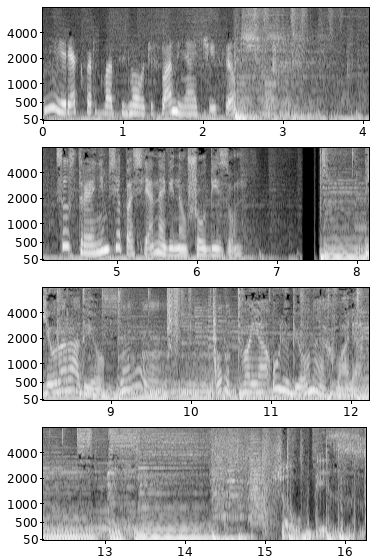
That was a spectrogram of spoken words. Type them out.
и ректор 27 числа меня отчислил. Сустрэнемся пасля навінаў шоу-бізу. Еўрарадыё. Твая улюбёная хваля. Шоу-біз.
